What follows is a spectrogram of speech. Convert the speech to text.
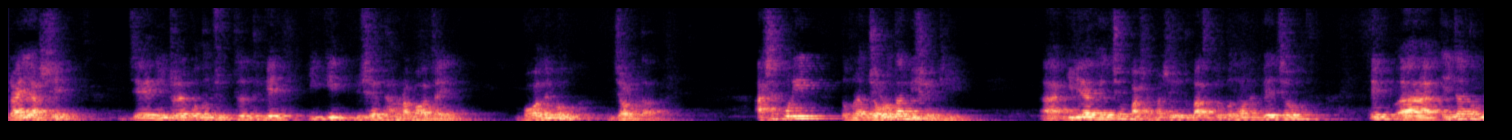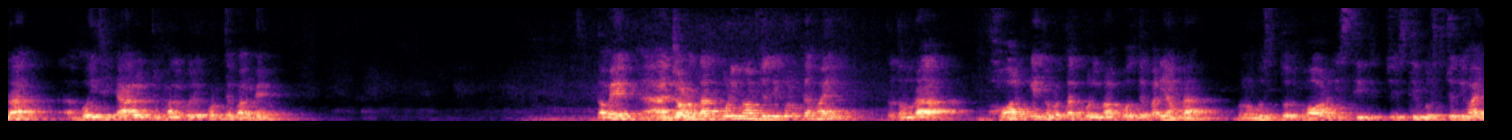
প্রায় আসে যে নিউটনের প্রথম সূত্র থেকে কি কি বিষয়ের ধারণা পাওয়া যায়? বল এবং জড়তা। আশা করি তোমরা জড়তার বিষয়টি ক্লিয়ার হয়েছো পাশাপাশি কিন্তু বাস্তব উদাহরণ পেয়েছ। এটা তোমরা বই থেকে আরও একটু ভালো করে পড়তে পারবে। তবে জড়তার পরিমাপ যদি করতে হয়, তো তোমরা ভরকে জড়তার পরিমাপ বলতে পারি আমরা। কোনো বস্তুর ভর, স্থির স্থির বস্তু যদি হয়,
